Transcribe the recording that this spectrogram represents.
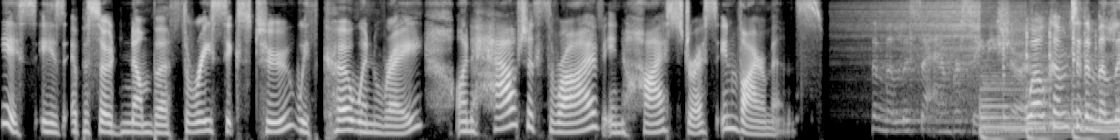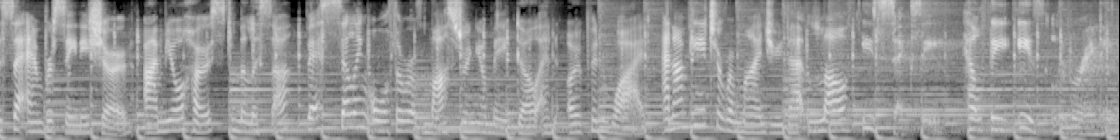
This is episode number 362 with Kerwin Rae on how to thrive in high stress environments. The Melissa Ambrosini Show. Welcome to the Melissa Ambrosini Show. I'm your host, Melissa, best-selling author of Mastering Your Mean Girl and Open Wide, and I'm here to remind you that love is sexy, healthy is liberating,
